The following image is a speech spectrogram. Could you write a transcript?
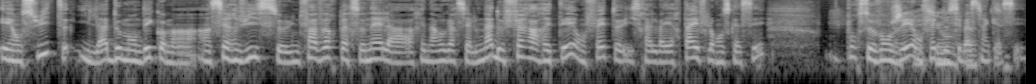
Et ensuite, il a demandé comme un, service, une faveur personnelle à Renaro Garcia Luna de faire arrêter en fait Israël Vallarta et Florence Cassé pour se venger en fait de Sébastien Cassé.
